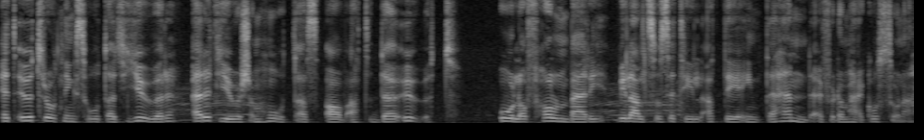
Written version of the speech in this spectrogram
Ett utrotningshotat djur är ett djur som hotas av att dö ut. Olof Holmberg vill alltså se till att det inte händer för de här kossorna.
